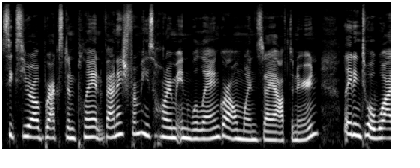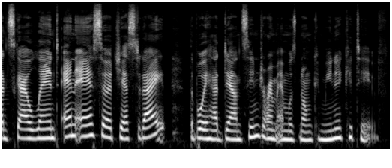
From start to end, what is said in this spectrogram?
Six year old Braxton Plant vanished from his home in Wallangra on Wednesday afternoon, leading to a wide scale land and air search yesterday. The boy had Down syndrome and was non communicative.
